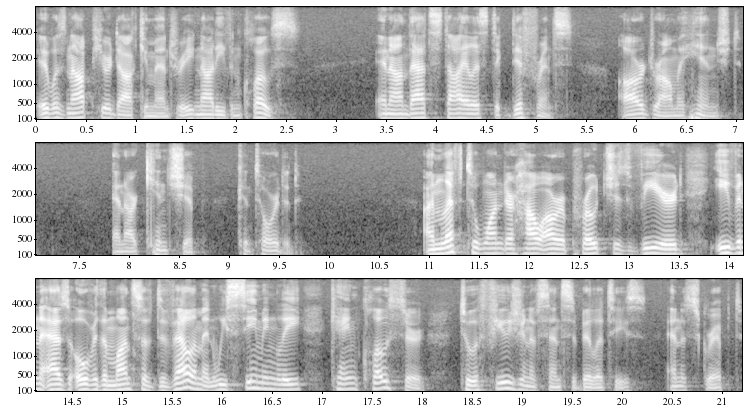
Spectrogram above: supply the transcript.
It was not pure documentary, not even close. And on that stylistic difference, our drama hinged and our kinship contorted. I'm left to wonder how our approaches veered, even as over the months of development we seemingly came closer to a fusion of sensibilities and a script.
